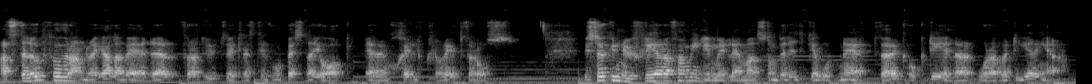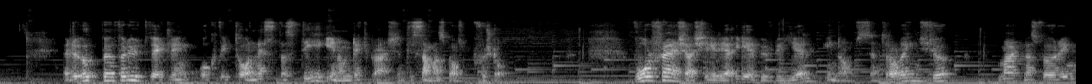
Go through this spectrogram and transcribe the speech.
Att ställa upp för varandra i alla väder för att utvecklas till vårt bästa jag är en självklarhet för oss. Vi söker nu flera familjemedlemmar som berikar vårt nätverk och delar våra värderingar. Är du öppen för utveckling och vill ta nästa steg inom däckbranschen tillsammans med oss på Förstå? Vår franchisekedja erbjuder hjälp inom centrala inköp, marknadsföring,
